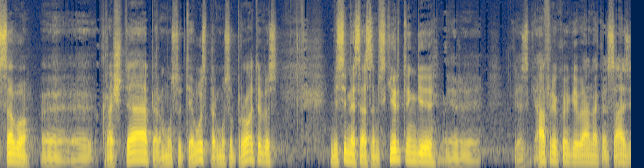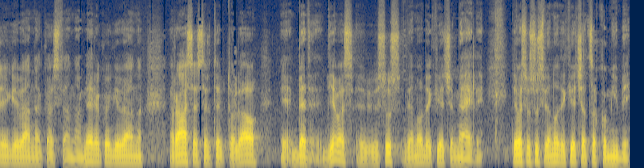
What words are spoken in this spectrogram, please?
savo e, krašte, per mūsų tėvus, per mūsų protėvius. Visi mes esame skirtingi ir kas Afrikoje gyvena, kas Azijoje gyvena, kas ten Amerikoje gyvena, rasės ir taip toliau. E, bet Dievas visus vienodai kviečia meiliai. Dievas visus vienodai kviečia atsakomybei.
